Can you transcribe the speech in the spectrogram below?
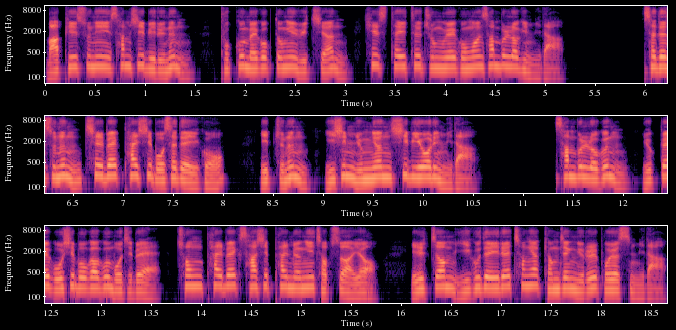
마피 순위 31위는 북구 매곡동에 위치한 힐스테이트 중후해공원 3블럭입니다. 세대수는 785세대이고 입주는 26년 12월입니다. 3블록은 655가구 모집에 총 848명이 접수하여 1.29대 1의 청약 경쟁률을 보였습니다.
